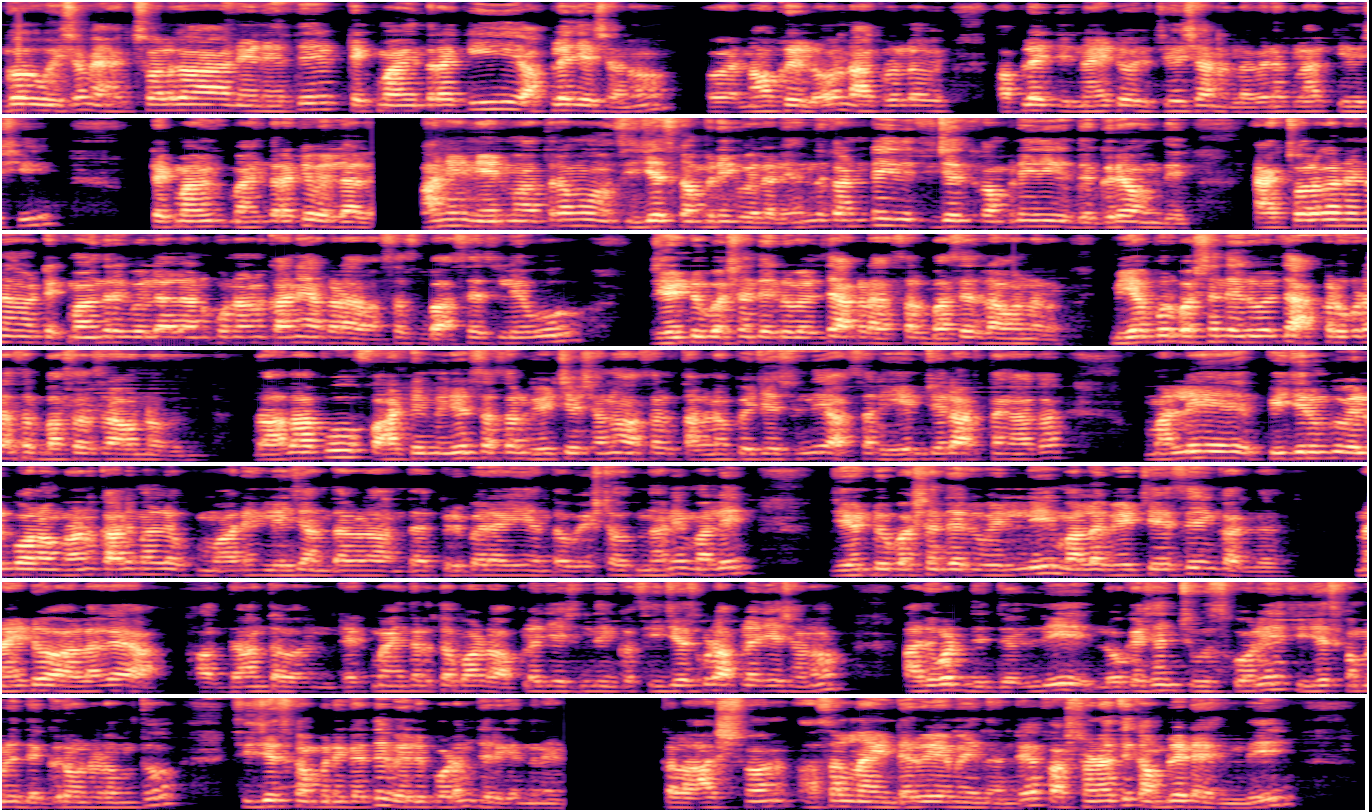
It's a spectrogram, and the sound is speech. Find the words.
ఇంకొక విషయం యాక్చువల్గా నేనైతే టెక్ మహీంద్రాకి అప్లై చేశాను. నౌకరీలో. నౌకరీలో అప్లై నైట్ చేశాను. లెవెన్ ఓ క్లాక్ చేసి టెక్ మహీంద్రాకి వెళ్ళాలి. కానీ నేను మాత్రం సిజిఎస్ కంపెనీకి వెళ్ళాలి. ఎందుకంటే ఇది సిజిఎస్ కంపెనీ దగ్గరే ఉంది. యాక్చువల్గా నేను టెక్ మహీంద్రాకి వెళ్ళాలనుకున్నాను కానీ అక్కడ అసలు బస్సెస్ లేవు. జేఎన్టీ బస్ స్టాండ్ దగ్గర వెళ్తే అక్కడ అసలు బస్సెస్ రావన్నారు. మియాపూర్ బస్ స్టాండ్ దగ్గర వెళ్తే అక్కడ కూడా అసలు బస్సెస్ రావన్నారు. దాదాపు ఫార్టీ మినిట్స్ అసలు వెయిట్ చేశాను. అసలు తలనొప్పి చేసింది అసలు ఏం చేయాలో అర్థం కాక మళ్ళీ పీజీ రూమ్కి వెళ్ళిపోవాలనుకున్నాను కానీ మళ్ళీ మార్నింగ్ లేచి అంతా కూడా అంతా ప్రిపేర్ అయ్యి అంత వేస్ట్ అవుతుందని మళ్ళీ జేఎన్టీ బస్ స్టాండ్ దగ్గరికి వెళ్ళి మళ్ళీ వెయిట్ చేసి ఇంకా నైట్ అలాగే దాంతో టెక్ మహేంద్రతో పాటు అప్లై చేసింది. ఇంకా సిజిఎస్ కూడా అప్లై చేశాను. అది కూడా జల్దీ లొకేషన్ చూసుకొని సిజిఎస్ కంపెనీ దగ్గర ఉండడంతో సిజిఎస్ కంపెనీకి అయితే వెళ్ళిపోవడం జరిగింది. నేను ఇంకా లాస్ట్ వన్ అసలు నా ఇంటర్వ్యూ ఏమైందంటే ఫస్ట్ వన్ అయితే కంప్లీట్ అయింది.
